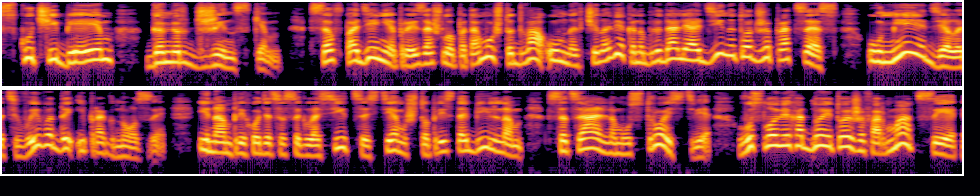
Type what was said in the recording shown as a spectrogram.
с Кучебеем Гамерджинским. Совпадение произошло потому, что два умных человека наблюдали один и тот же процесс, умея делать выводы и прогнозы. И нам приходится согласиться с тем, что при стабильном социальном устройстве, в условиях одной и той же формации,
